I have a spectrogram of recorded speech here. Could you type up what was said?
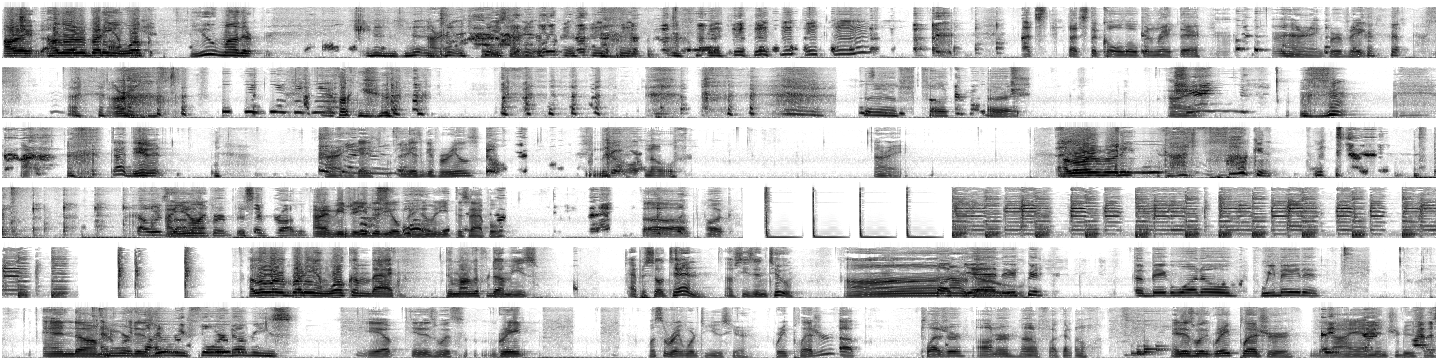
All right, hello everybody, and welcome. You mother. All right, we're restarting. That's that's the cold open right there. All right, perfect. All right. Yeah, fuck you. Oh, fuck. All right. All right. God damn it. All right, you guys, you guys good for reals? Go for it. No. All right. Hello, everybody. God fucking. That was Uh, not you know on what? purpose, I promise. All right, VJ, you do the opening. I'm gonna eat this apple. Oh, fuck. Hello, everybody, and welcome back to Manga for Dummies, episode 10 of season 2. On Fuck yeah, dude. The big 1-0. We made it. And um, And we're it is, finally four dummies. Yep, it is with great. What's the right word to use here? Great pleasure. Uh, pleasure? Honor? I don't fucking know. It is with great pleasure that I am introducing.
